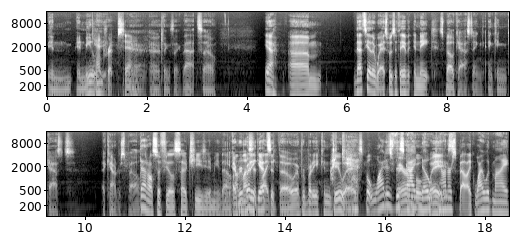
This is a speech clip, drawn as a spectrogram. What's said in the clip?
in in melee Cantrips, yeah. uh, things like that. So, yeah, um, that's the other way. I suppose if they have innate spell casting and can cast a counter spell, That also feels so cheesy to me, though. everybody it, gets like, it though. Everybody can do I it. guess, but why does It's this guy know ways. counterspell? Like, why would my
